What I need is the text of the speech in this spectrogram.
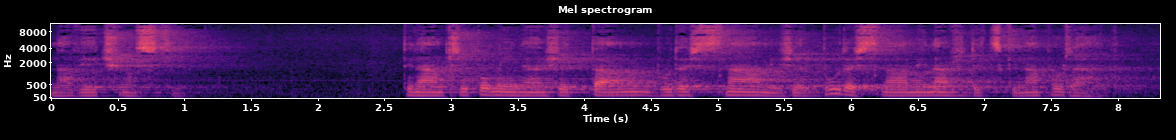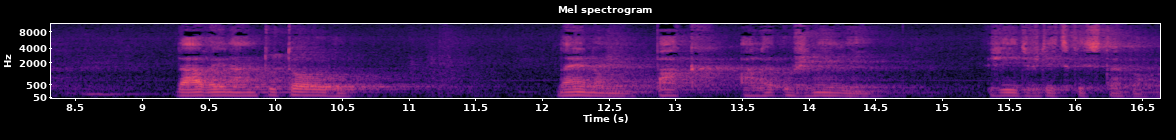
na věčnosti. Ty nám připomínáš, že tam budeš s námi, že budeš s námi navždycky, na pořád. Dávej nám tu touhu, nejenom pak, ale už nyní, žít vždycky s tebou.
